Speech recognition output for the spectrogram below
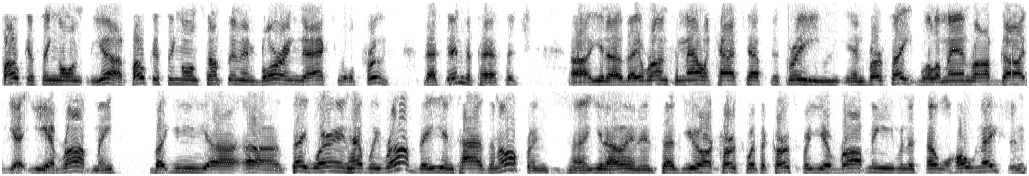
focusing on yeah, focusing on something and blurring the actual truth that's in the passage. Uh, you know, they run to Malachi chapter three in verse eight. Will a man rob God? Yet ye have robbed me. But ye uh, uh, say, wherein have we robbed thee in tithes and offerings? Uh, you know, and it says, you are cursed with a curse, for ye have robbed me, even this whole, whole nation.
